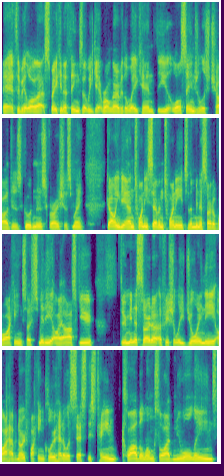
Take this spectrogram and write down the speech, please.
it's a bit like that. Speaking of things that we get wrong over the weekend, the Los Angeles Chargers, goodness gracious me, going down 27 20 to the Minnesota Vikings. So, Smithy, I ask you, do Minnesota officially join the I have no fucking clue how to assess this team club alongside New Orleans?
